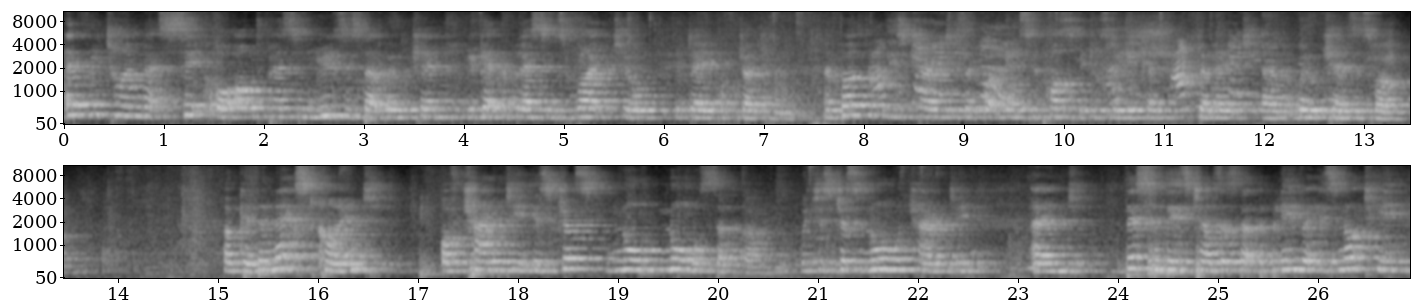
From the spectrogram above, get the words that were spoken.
every time that sick or old person uses that wheelchair, you get the blessings right till the day of judgment. And both of these charities have got links with hospitals where you can donate um, wheelchairs as well. Okay, the next kind of charity is just norm normal sadaqah, which is just normal charity and this hadith tells us that the believer is not he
